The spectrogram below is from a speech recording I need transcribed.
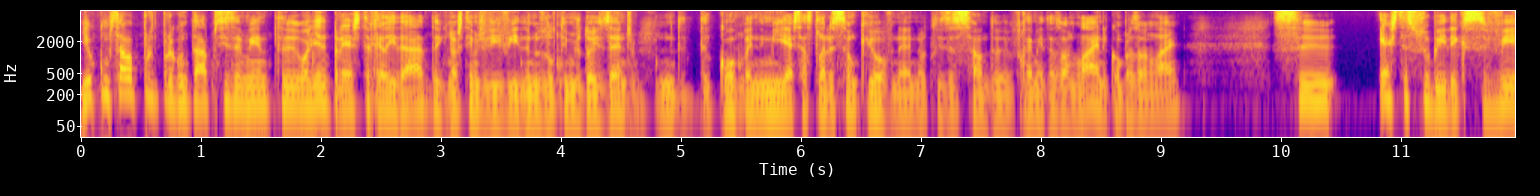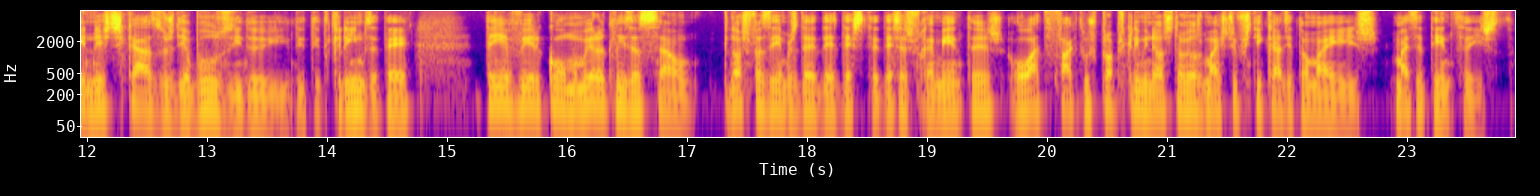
Eu começava por te perguntar, precisamente, olhando para esta realidade que nós temos vivido nos últimos dois anos, com a pandemia, essa aceleração que houve né, na utilização de ferramentas online e compras online, se esta subida que se vê nestes casos de abuso e de, de, de crimes até tem a ver com uma maior utilização que nós fazemos de, de, desta, destas ferramentas ou há de facto os próprios criminosos estão eles mais sofisticados e estão mais, mais atentos a isto?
